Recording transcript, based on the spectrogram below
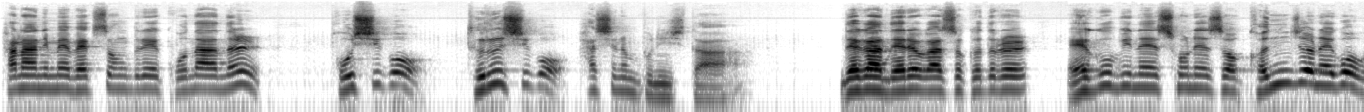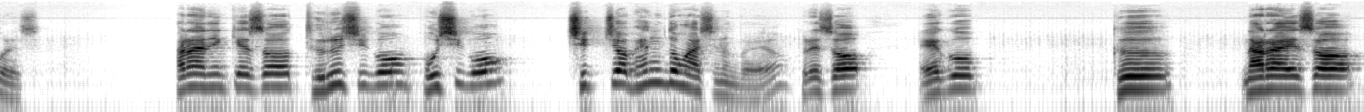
하나님의 백성들의 고난을 보시고 들으시고 하시는 분이시다. 내가 내려가서 그들을 애굽인의 손에서 건져내고 그랬어요. 하나님께서 들으시고 보시고 직접 행동하시는 거예요. 그래서 애굽 그 나라에서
